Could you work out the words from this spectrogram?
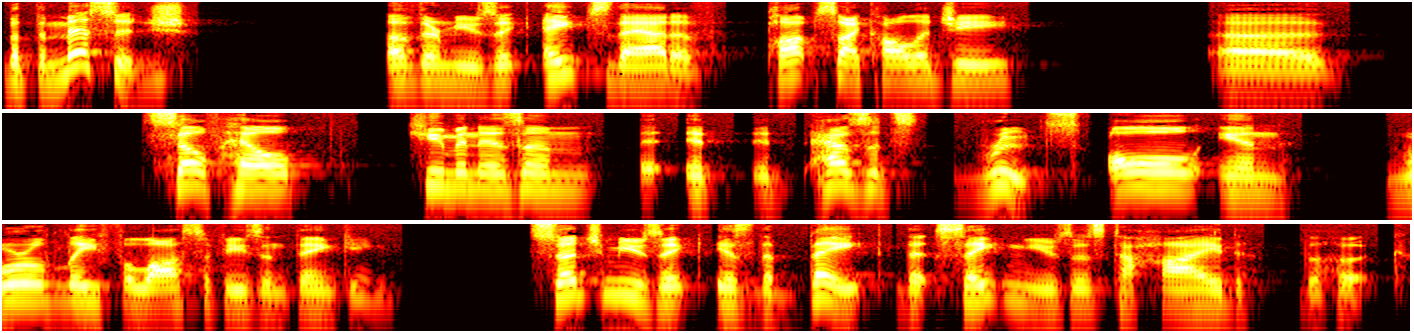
But the message of their music apes that of pop psychology, uh, self help, humanism. It, it, it has its roots all in worldly philosophies and thinking. Such music is the bait that Satan uses to hide the hook.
